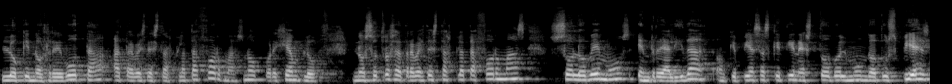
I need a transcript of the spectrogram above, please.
lo que nos rebota a través de estas plataformas. ¿no? Por ejemplo, nosotros a través de estas plataformas solo vemos, en realidad, aunque piensas que tienes todo el mundo a tus pies,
